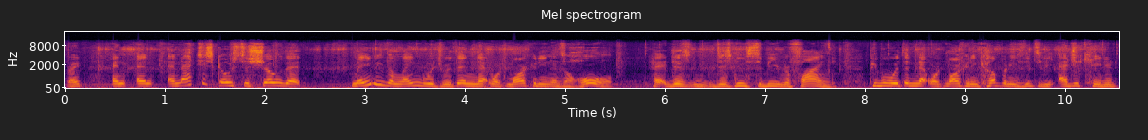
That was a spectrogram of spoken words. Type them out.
right? And and and that just goes to show that maybe the language within network marketing as a whole this, this needs to be refined. People within network marketing companies need to be educated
